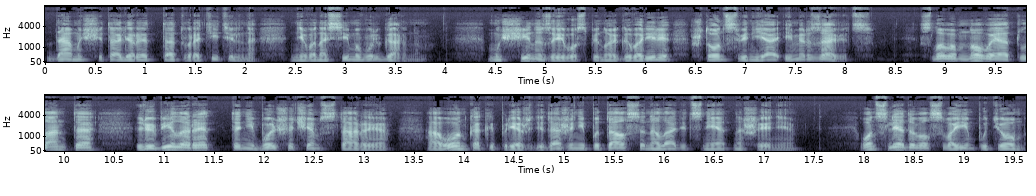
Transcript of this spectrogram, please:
Дамы считали Ретта отвратительно, невыносимо вульгарным. Мужчины за его спиной говорили, что он свинья и мерзавец. Словом, новая Атланта любила Ретта не больше, чем старая, а он, как и прежде, даже не пытался наладить с ней отношения. Он следовал своим путем,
